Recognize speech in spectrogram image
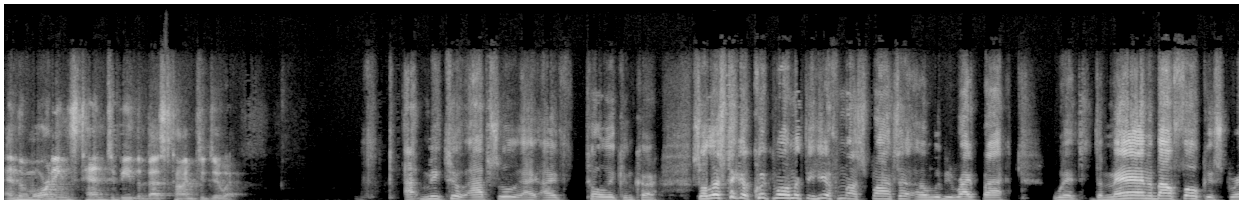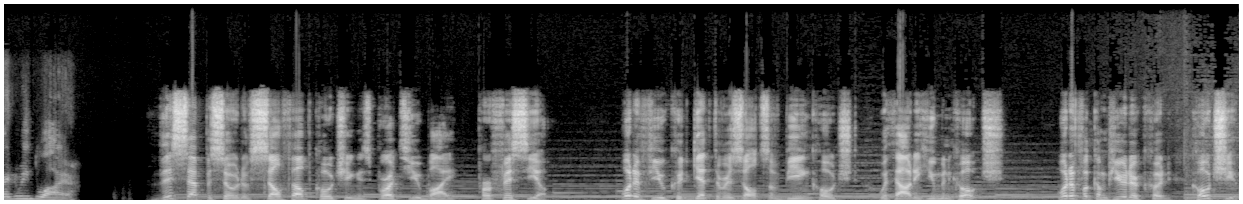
And the mornings tend to be the best time to do it. Uh, me too. Absolutely. I, I totally concur. So let's take a quick moment to hear from our sponsor, and we'll be right back with the man about focus, Gregory Dwyer. This episode of Self Help Coaching is brought to you by Perficio. What if you could get the results of being coached without a human coach? What if a computer could coach you?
